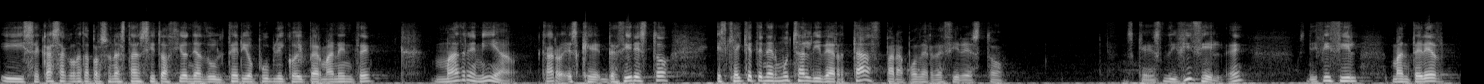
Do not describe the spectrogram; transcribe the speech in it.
y se casa con otra persona está en situación de adulterio público y permanente. Madre mía, claro, es que decir esto es que hay que tener mucha libertad para poder decir esto. Es que es difícil, ¿eh? Es difícil mantener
